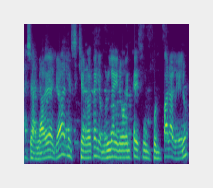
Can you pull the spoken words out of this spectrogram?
O sea, la de allá a la izquierda tenemos la I-95 en paralelo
